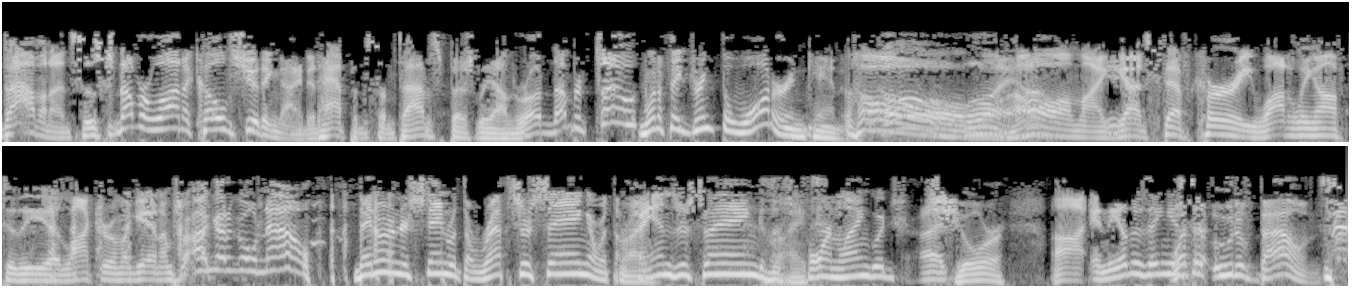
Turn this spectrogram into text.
dominance, is number one, a cold shooting night. It happens sometimes, especially on the road. Number two, What if they drink the water in Canada? Oh, boy. Oh, my God. Steph Curry waddling off to the uh, locker room again. I'm sorry. I got to go now. They don't understand what the refs are saying or what the Right. fans are saying because Right. it's foreign language. Sure. Uh, and the other thing is What's that, the oot of bounds?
